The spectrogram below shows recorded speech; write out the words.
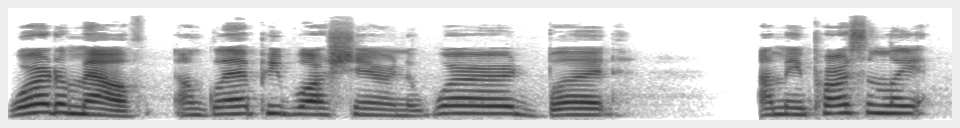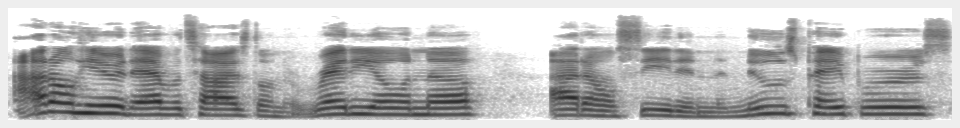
word of mouth. I'm glad people are sharing the word, but I mean personally, I don't hear it advertised on the radio enough. I don't see it in the newspapers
